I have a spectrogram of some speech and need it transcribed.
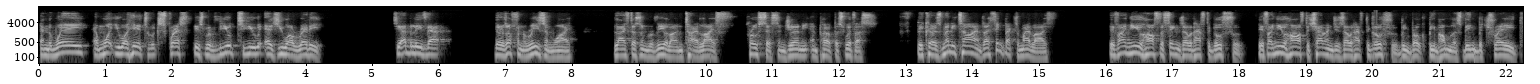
and the way and what you are here to express is revealed to you as you are ready. See, I believe that there is often a reason why life doesn't reveal our entire life process and journey and purpose with us. Because many times I think back to my life, if I knew half the things I would have to go through, if I knew half the challenges I would have to go through, being broke, being homeless, being betrayed,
